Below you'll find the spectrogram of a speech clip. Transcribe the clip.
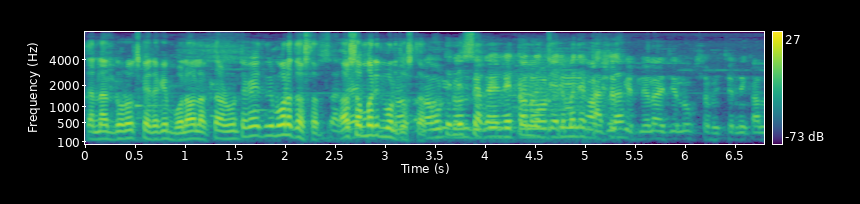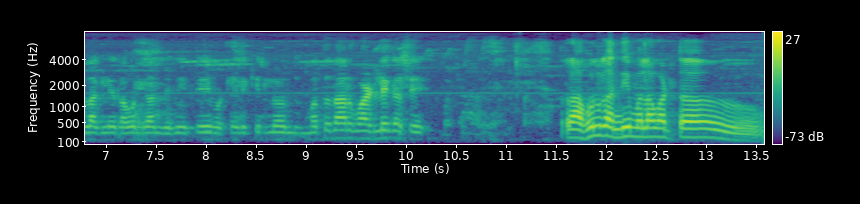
त्यांना दररोज काही ना काही बोलावं लागतं म्हणून ते काहीतरी बोलत असतात. असंबंधित बोलत असतात. राहुल त्यांनी सगळ्या नेत्यांना आक्षेप. घेतलेला आहे जे लोकसभेचे निकाल लागले. राहुल गांधींनी ते म्हटलेले की ल- मतदार वाढले कसे? राहुल गांधी मला वाटतं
